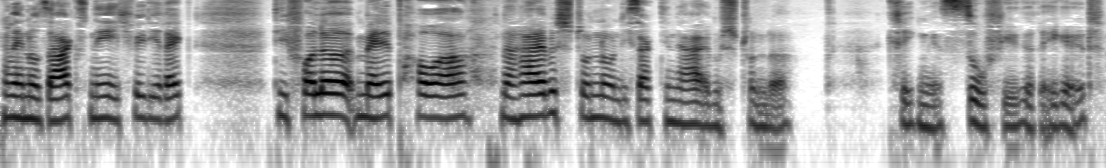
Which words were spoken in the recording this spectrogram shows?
Wenn du sagst, nee, ich will direkt die volle Mail-Power eine halbe Stunde und ich sag dir eine halbe Stunde, kriegen wir so viel geregelt.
